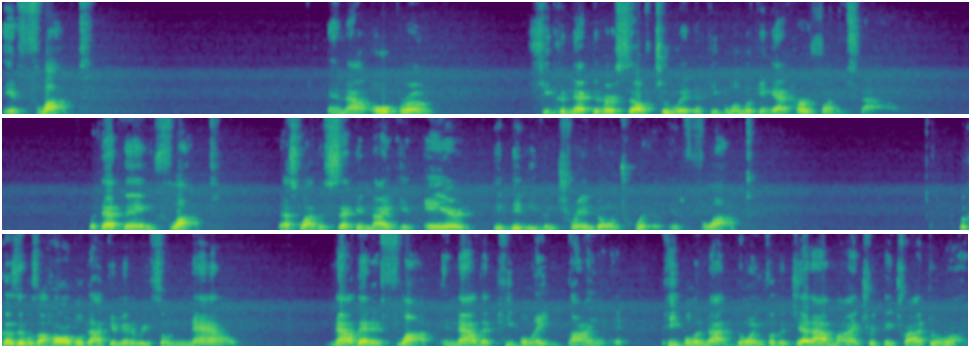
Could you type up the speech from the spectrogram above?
It flopped. And now Oprah, she connected herself to it, and people are looking at her funny style. But that thing flopped. That's why the second night it aired, it didn't even trend on Twitter. It flopped. Because it was a horrible documentary. So now, now that it flopped, and now that people ain't buying it, people are not going for the Jedi mind trick they tried to run.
